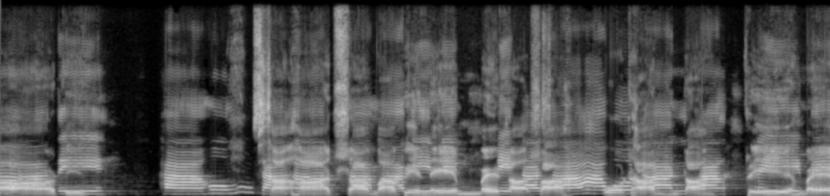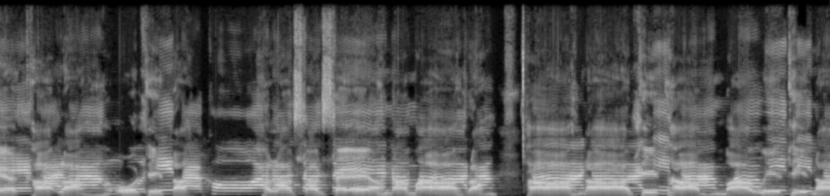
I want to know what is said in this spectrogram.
าติพาหุงสหัสสมาพิเนมเมตตาสาอุทันตังพรีเมฆาลังโอทิตาโคพ ระสัสเสนามารังทานาทิธรรมาวิธินา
